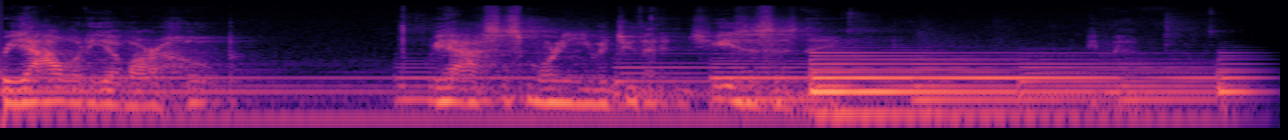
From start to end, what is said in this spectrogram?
reality of our hope. We ask this morning you would do that in Jesus' name. Amen.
